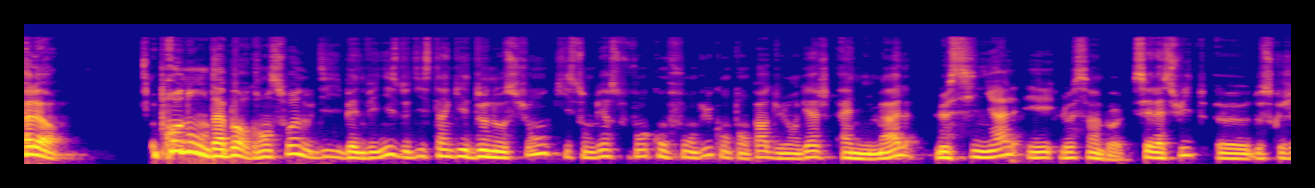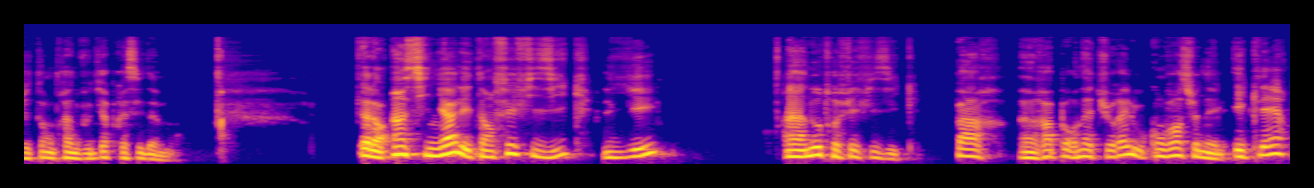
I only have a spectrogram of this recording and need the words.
Alors, Prenons d'abord grand soin, nous dit Benveniste, de distinguer deux notions qui sont bien souvent confondues quand on parle du langage animal, le signal et le symbole. C'est la suite euh, de ce que j'étais en train de vous dire précédemment. Alors, un signal est un fait physique lié à un autre fait physique, par un rapport naturel ou conventionnel. Éclair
